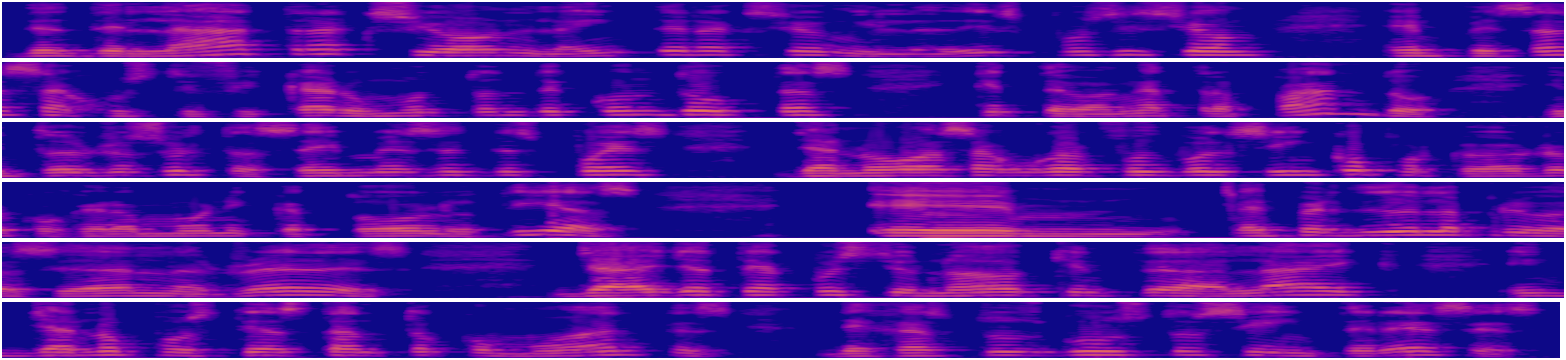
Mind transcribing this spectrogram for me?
desde la atracción, la interacción y la disposición, empezás a justificar un montón de conductas que te van atrapando. Entonces resulta, seis meses después, ya no vas a jugar fútbol 5 porque vas a recoger a Mónica todos los días. Em, he perdido la privacidad en las redes. Ya ella te ha cuestionado quién te da like. Y ya no posteas tanto como antes. Dejas tus gustos e intereses.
